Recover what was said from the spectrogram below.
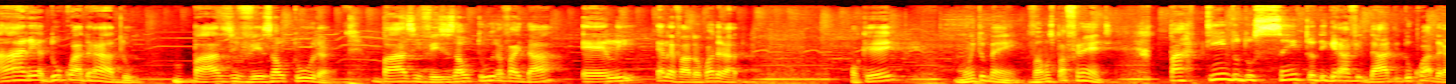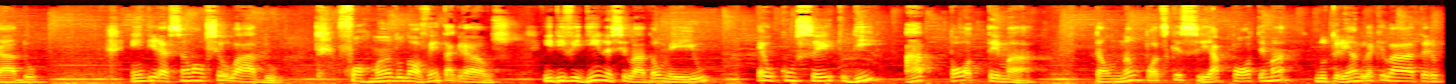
Área do quadrado, base vezes altura. Base vezes altura vai dar L elevado ao quadrado. Ok? Muito bem, vamos para frente. Partindo do centro de gravidade do quadrado, em direção ao seu lado, formando 90 graus e dividindo esse lado ao meio, é o conceito de apótema. Então não pode esquecer, apótema no triângulo equilátero,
